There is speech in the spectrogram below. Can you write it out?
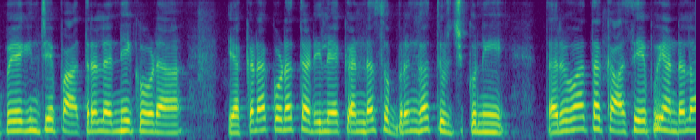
ఉపయోగించే పాత్రలన్నీ కూడా ఎక్కడా కూడా తడి లేకుండా శుభ్రంగా తుడుచుకుని తరువాత కాసేపు ఎండలో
